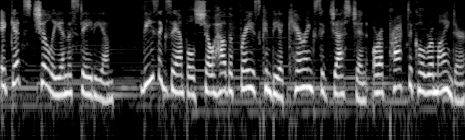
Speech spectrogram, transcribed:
It gets chilly in the stadium. These examples show how the phrase can be a caring suggestion or a practical reminder.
